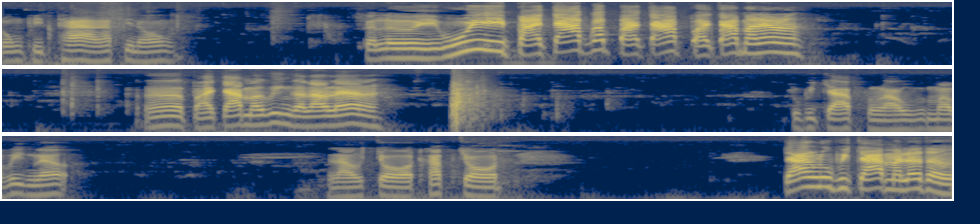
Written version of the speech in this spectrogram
ลงผิดท่าครับพี่น้อง ก็เลย อุ้ยป่าจับครับป่าจับป่าจับมาแล้วนะเออป่าจับมาวิ่งกับเราแล้วนะ ลูกพี่จับของเรามาวิ่งแล้ว เราจอดครับจอด จ้างลูกพี่จับมาแล้วเถอะ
